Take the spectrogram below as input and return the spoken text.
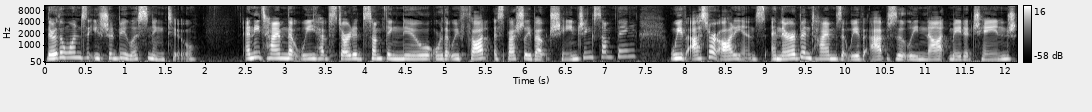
they're the ones that you should be listening to anytime that we have started something new or that we've thought especially about changing something, we've asked our audience. And there have been times that we've absolutely not made a change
